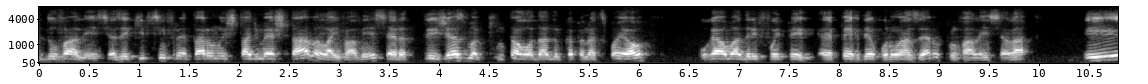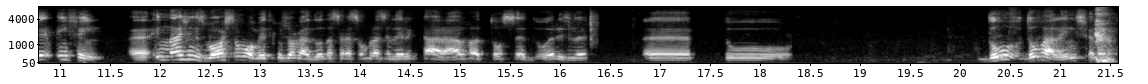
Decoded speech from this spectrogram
do Valência. As equipes se enfrentaram no estádio Mestala, lá em Valência, era a 35 rodada do Campeonato Espanhol. O Real Madrid foi, é, perdeu por 1 a 0 para o Valência lá. E, enfim, é, imagens mostram o momento que o jogador da seleção brasileira encarava torcedores né, é, do, do, do Valência, né?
